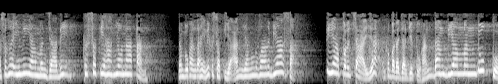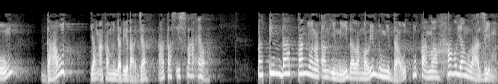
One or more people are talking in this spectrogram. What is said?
Saudara ini yang menjadi kesetiaan Yonatan. Dan bukankah ini kesetiaan yang luar biasa? Dia percaya kepada janji Tuhan dan dia mendukung Daud yang akan menjadi raja atas Israel. Nah, tindakan Yonatan ini dalam melindungi Daud bukanlah hal yang lazim,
